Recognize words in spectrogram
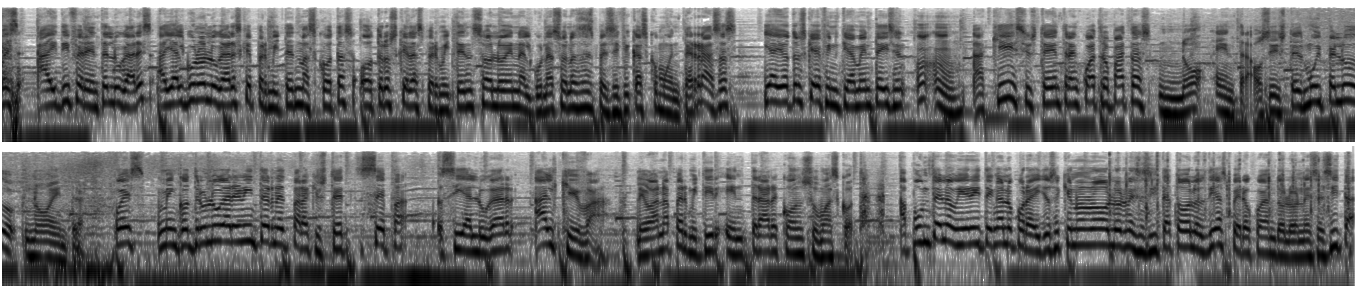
Pues hay diferentes lugares. Hay algunos lugares que permiten mascotas, otros que las permiten solo en algunas zonas específicas como en terrazas. Y hay otros que definitivamente dicen, "Mm, mm, aquí si usted entra en cuatro patas, no entra. O si usted es muy peludo, no entra. Pues me encontré un lugar en internet para que usted sepa si al lugar al que va le van a permitir entrar con su mascota. Apúntenlo bien y ténganlo por ahí. Yo sé que uno no lo necesita todos los días, pero cuando lo necesita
